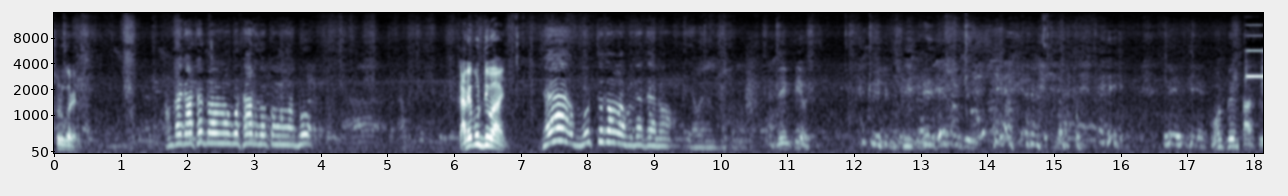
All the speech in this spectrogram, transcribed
শুরু করেন। আমরা গাঠা দেওয়া লাগবো সার কমান লাগবো। কারে ভোট দিবেন? হ্যাঁ ভোট তো দেওয়া লাগবে যে দেন বিএনপি ভোট দিন সার ফ্রি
